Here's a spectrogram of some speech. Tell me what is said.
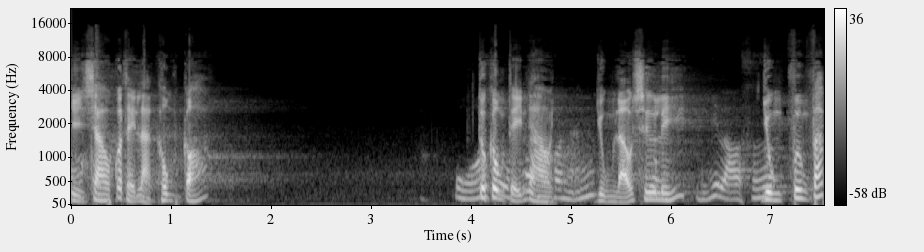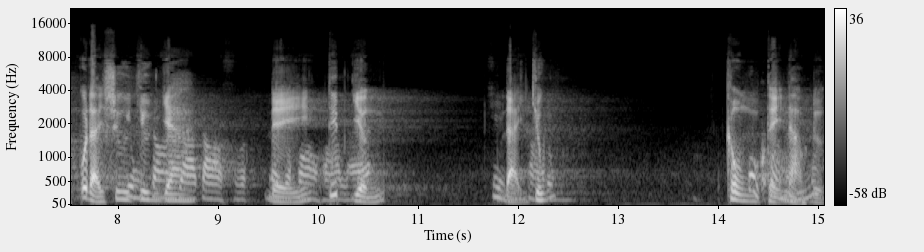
vì sao có thể là không có? Tôi không thể nào dùng lão sư lý, dùng phương pháp của đại sư dương gia để tiếp dẫn đại chúng. Không thể nào được.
